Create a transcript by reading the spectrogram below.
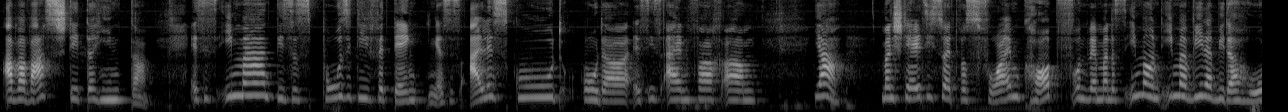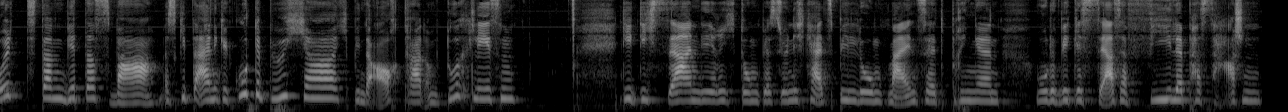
Aber was steht dahinter? Es ist immer dieses positive Denken. Es ist alles gut oder es ist einfach, ähm, ja, man stellt sich so etwas vor im Kopf und wenn man das immer und immer wieder wiederholt, dann wird das wahr. Es gibt einige gute Bücher, ich bin da auch gerade am Durchlesen die dich sehr in die Richtung Persönlichkeitsbildung, Mindset bringen, wo du wirklich sehr, sehr viele Passagen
